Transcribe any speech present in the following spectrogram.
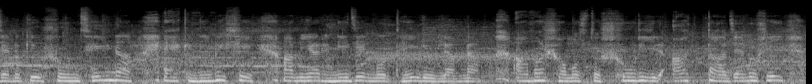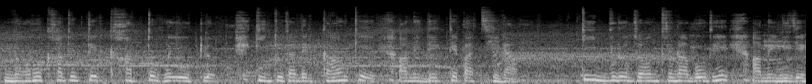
যেন কেউ শুনছেই না। এক নিমেষে আমি আর নিজের মধ্যেই রইলাম না। আমার সমস্ত শরীর, আত্মা যেন সেই নরখাদকদের খাদ্য হয়ে উঠল, কিন্তু তাদের কাউকে আমি দেখতে পাচ্ছি না। তীব্র যন্ত্রণা বোধে আমি নিজের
